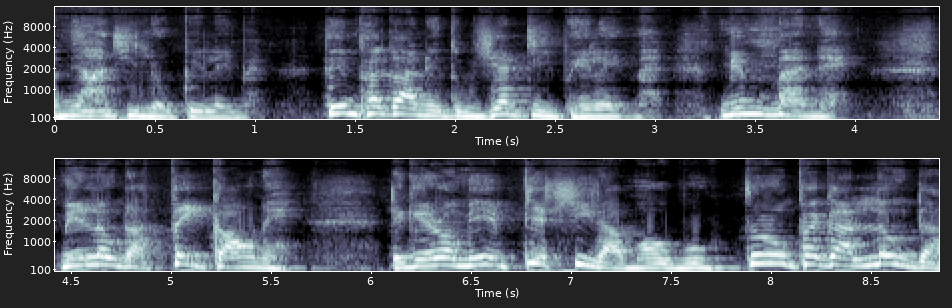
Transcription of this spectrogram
အများကြီးလုပ်ပေးလိုက်မယ်တင်းဖက်ကနေသူရက်တီပေးလိုက်မယ်မင်းမှန်တယ် မင်းလောက်တာတိတ်ကောင်းတယ်တကယ်တော့မင်းအပြစ်ရှိတာမဟုတ်ဘူးသူတို့ဖက်ကလောက်တာ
